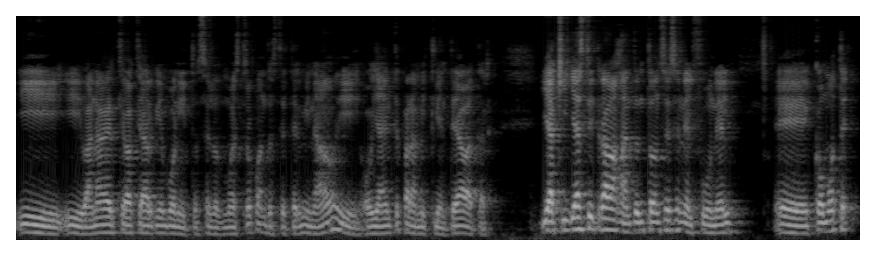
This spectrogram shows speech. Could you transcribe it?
y, van a ver que va a quedar bien bonito. Se los muestro cuando esté terminado y obviamente para mi cliente Avatar. Y aquí ya estoy trabajando entonces en el funnel. ¿cómo te,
